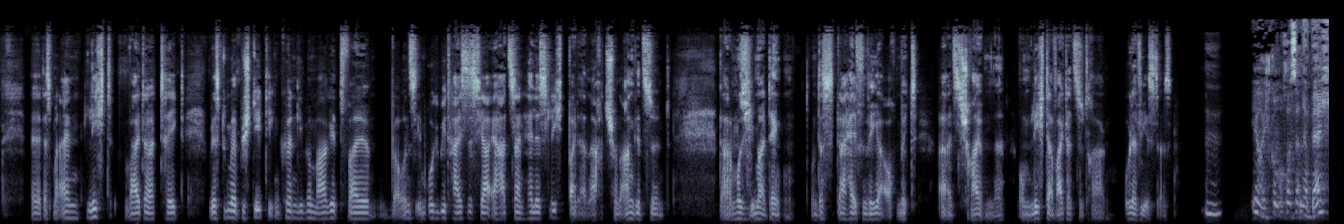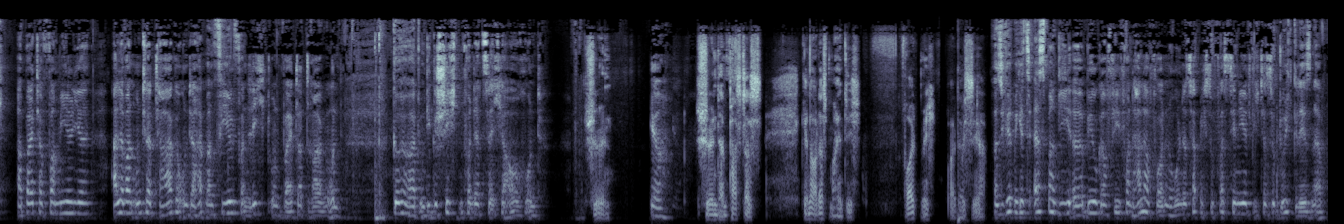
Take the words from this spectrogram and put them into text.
dass man ein Licht weiterträgt. Wirst du mir bestätigen können, liebe Margit, weil bei uns im Ruhrgebiet heißt es ja, er hat sein helles Licht bei der Nacht schon angezündet. Daran muss ich immer denken. Und das, da helfen wir ja auch mit als Schreibende, um Lichter weiterzutragen. Oder wie ist das? Mhm. Ja, ich komme auch aus einer Bergarbeiterfamilie. Alle waren unter Tage und da hat man viel von Licht und Weitertragen und gehört und die Geschichten von der Zeche auch und. Schön. Ja. Schön, dann passt das. Genau das meinte ich. Freut mich, freut mich sehr. Also ich werde mir jetzt erstmal die äh, Biografie von Hallervorden holen. Das hat mich so fasziniert, wie ich das so durchgelesen habe.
